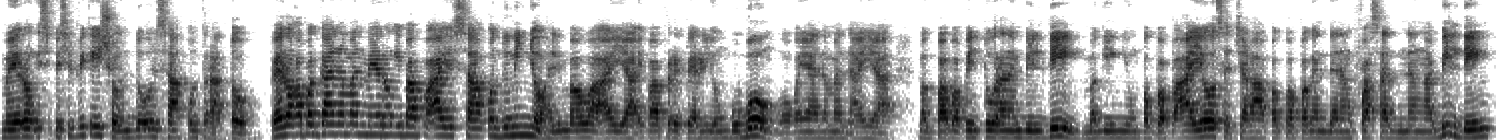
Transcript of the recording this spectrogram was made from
mayroong specification doon sa kontrato. Pero kapag ka naman mayroong ipapaayos sa kondominyo, halimbawa ay uh, ipaprepare yung bubong o kaya naman ay uh, magpapapintura ng building, maging yung pagpapaayos at saka pagpapaganda ng facade ng uh, building,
